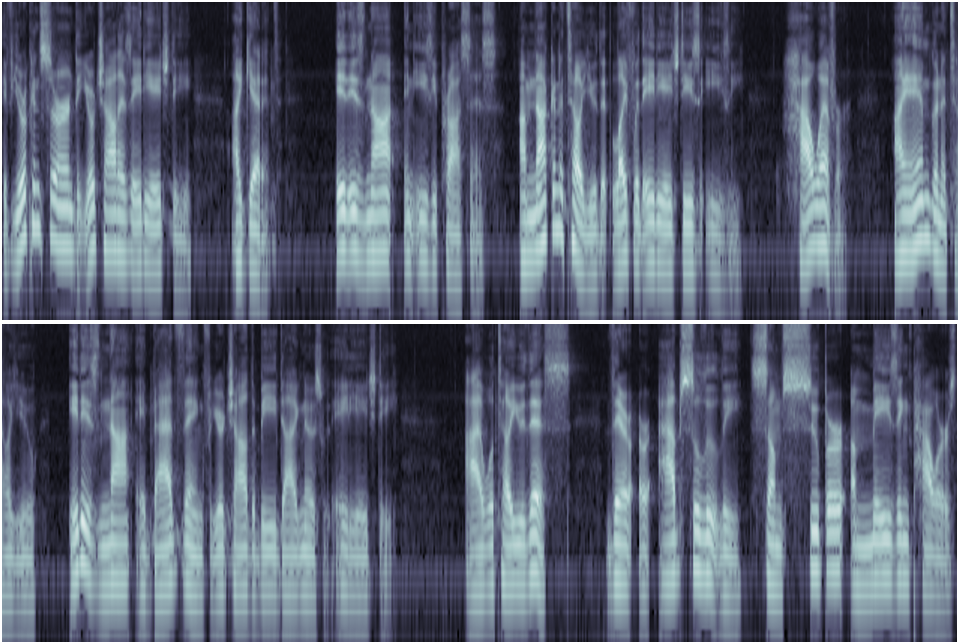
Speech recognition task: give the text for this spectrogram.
if you're concerned that your child has ADHD, I get it. It is not an easy process. I'm not going to tell you that life with ADHD is easy. However, I am going to tell you it is not a bad thing for your child to be diagnosed with ADHD. I will tell you this there are absolutely some super amazing powers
